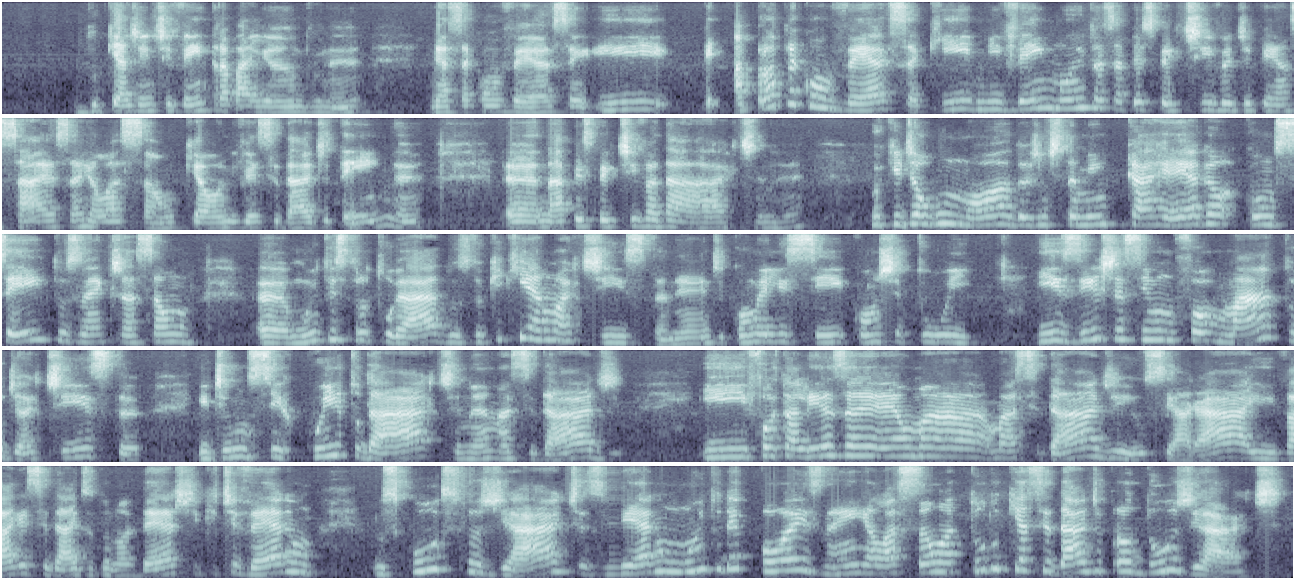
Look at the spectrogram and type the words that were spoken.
do que a gente vem trabalhando, né? nessa conversa. E a própria conversa aqui me vem muito essa perspectiva de pensar essa relação que a universidade tem, né, eh, na perspectiva da arte, né, porque de algum modo a gente também carrega conceitos, né, que já são uh, muito estruturados do que, que é um artista, né, de como ele se constitui. E existe assim um formato de artista e de um circuito da arte, né, na cidade e Fortaleza é uma, uma cidade, o Ceará e várias cidades do Nordeste que tiveram os cursos de artes vieram muito depois, né, em relação a tudo que a cidade produz de arte.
